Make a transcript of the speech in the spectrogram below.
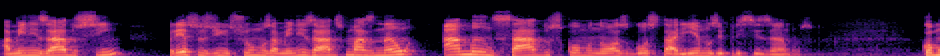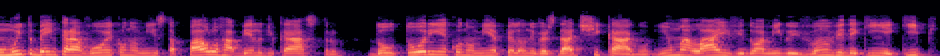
amenizados sim, preços de insumos amenizados, mas não amansados como nós gostaríamos e precisamos. Como muito bem cravou o economista Paulo Rabelo de Castro, doutor em economia pela Universidade de Chicago, em uma live do amigo Ivan Vedequim Equipe,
